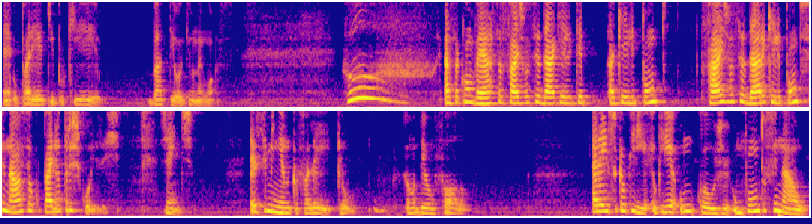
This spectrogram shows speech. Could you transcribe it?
É, eu parei aqui porque bateu aqui um negócio. Uh, essa conversa faz você dar aquele, te... aquele ponto faz você dar aquele ponto final e se ocupar em outras coisas. Gente, esse menino que eu falei, que eu, eu dei um follow, era isso que eu queria. Eu queria um closure, um ponto final.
